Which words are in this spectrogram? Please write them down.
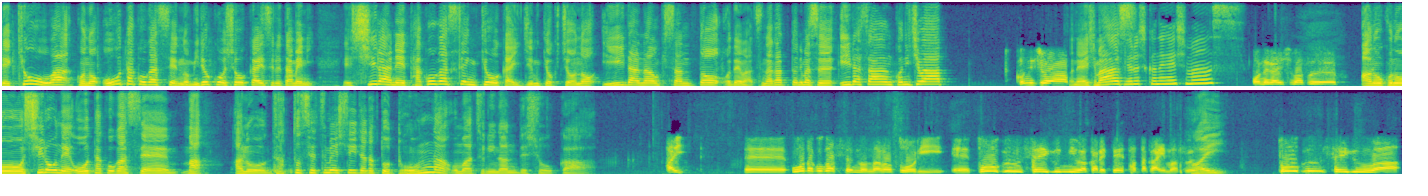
で、今日はこの大凧合戦の魅力を紹介するために、え白根凧合戦協会事務局長の飯田直樹さんとお電話つながっております。飯田さん、こんにちは。こんにちはお。願いします。よろしくお願いします。お願いします。あの、この白根大凧合戦、まあ、あの、ざっと説明していただくと、どんなお祭りなんでしょうか？はい。えー、大凧合戦の名の通り、えー東軍、西軍に分かれて戦います。はい。東軍、西軍は、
